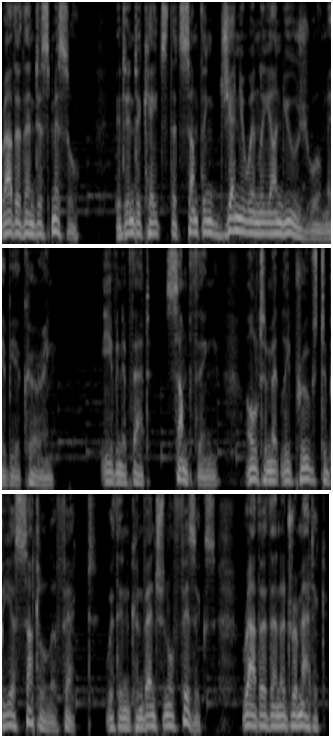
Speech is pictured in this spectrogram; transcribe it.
rather than dismissal, it indicates that something genuinely unusual may be occurring even if that something ultimately proves to be a subtle effect within conventional physics rather than a dramatic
